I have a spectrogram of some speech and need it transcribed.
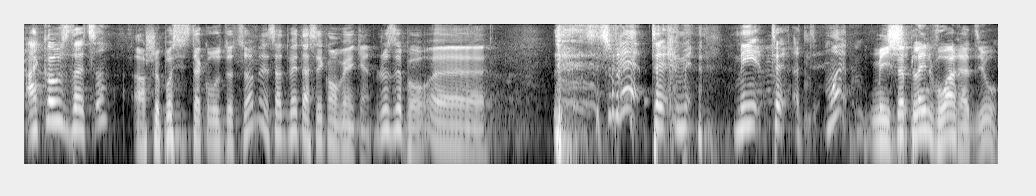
À cause de ça? Alors, je sais pas si c'est à cause de ça, mais ça devait être assez convaincant. Je sais pas. euh, C'est vrai? Mais moi, Mais il je- fait plein de voix radio.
